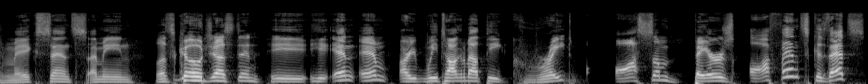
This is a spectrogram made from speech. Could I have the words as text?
makes sense. I mean, Let's go, Justin. he he and and are we talking about the great awesome Bears offense? Because that's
